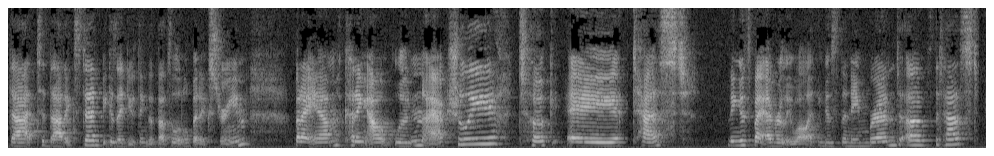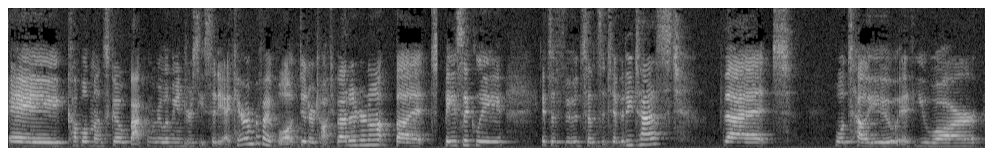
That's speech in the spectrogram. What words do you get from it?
that to that extent because I do think that that's a little bit extreme but I am cutting out gluten. I actually took a test I think it's by Everlywell, I think is the name brand of the test, a couple of months ago back when we were living in Jersey City. I can't remember if I vlogged it or talked about it or not, but basically it's a food sensitivity test that will tell you if you are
